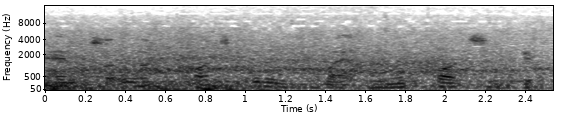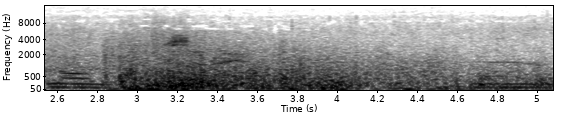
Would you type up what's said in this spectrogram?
And so we've got a bit of weather, we've quite a bit more rocks around. Um,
